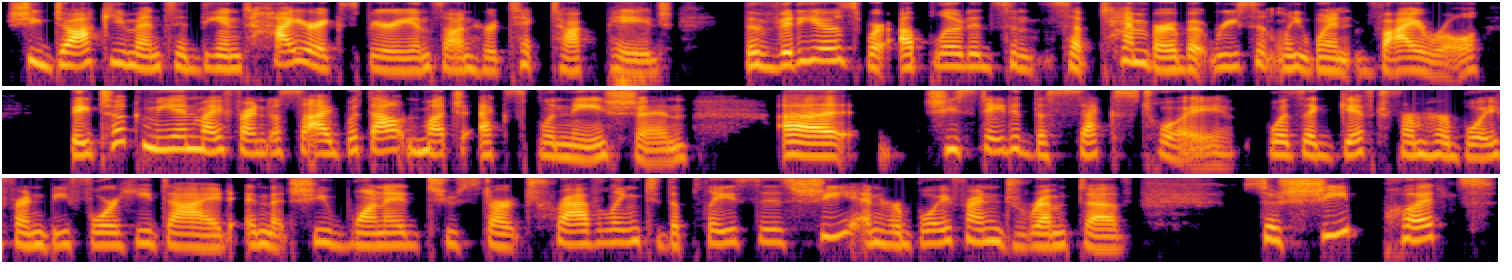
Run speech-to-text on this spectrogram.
She documented the entire experience on her TikTok page. The videos were uploaded since September, but recently went viral. They took me and my friend aside without much explanation. Uh, she stated the sex toy was a gift from her boyfriend before he died and that she wanted to start traveling to the places she and her boyfriend dreamt of. So she put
